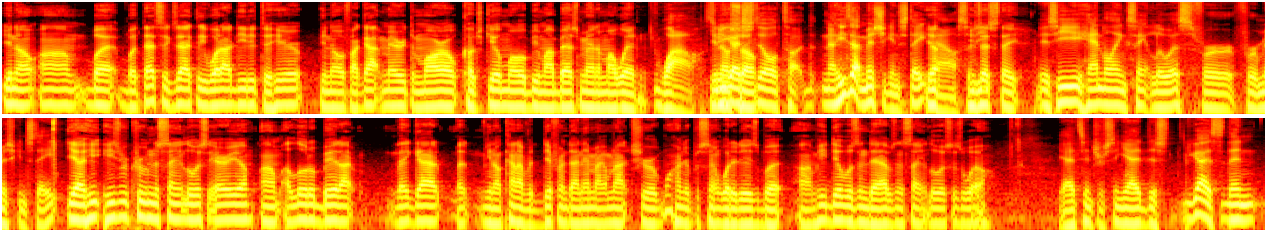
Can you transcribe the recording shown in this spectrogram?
You know, um, but but that's exactly what I needed to hear. You know, if I got married tomorrow, Coach Gilmore would be my best man at my wedding. Wow. So You you, guys so- still talk, now? He's at Michigan State Yep, now. So he's you- at State. Is he handling St. Louis for for Michigan State? Yeah, he, he's recruiting the St. Louis area um, a little bit. I, they got uh, you know kind of a different dynamic. I'm not sure 100 percent what it is, but um, he dibbles and dabs in St. Louis as well. Yeah, it's interesting. Yeah, just you guys. Then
